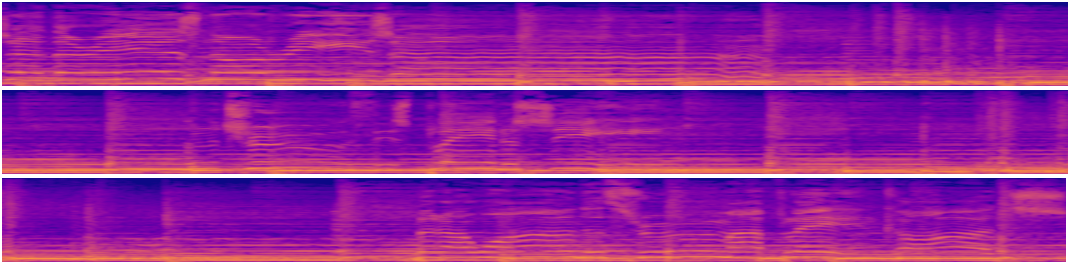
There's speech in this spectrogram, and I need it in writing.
said there is no reason, and the truth is plain to see. But I wander through my playing cards.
